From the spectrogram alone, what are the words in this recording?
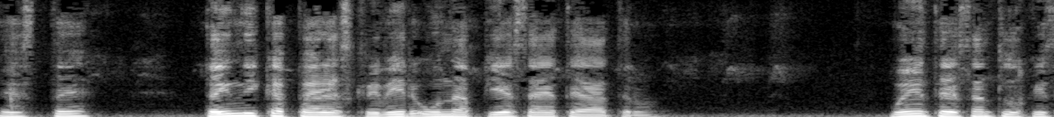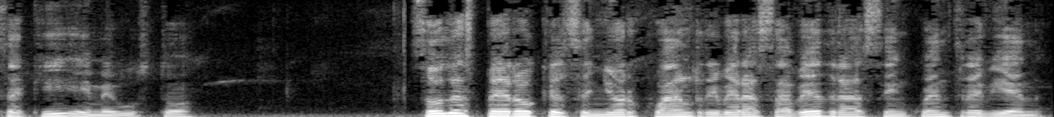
Este, técnica para escribir una pieza de teatro. Muy interesante lo que hice aquí y me gustó. Solo espero que el señor Juan Rivera Saavedra se encuentre bien,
